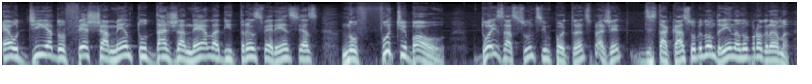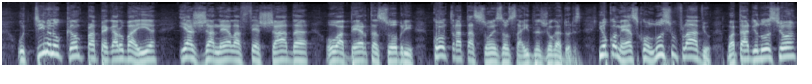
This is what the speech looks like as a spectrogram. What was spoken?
É o dia do fechamento da janela de transferências no futebol. dois assuntos importantes para a gente destacar sobre Londrina no programa: o time no campo para pegar o Bahia e a janela fechada ou aberta sobre contratações ou saídas de jogadores. E eu começo com Lúcio Flávio. Boa tarde, Lúcio.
